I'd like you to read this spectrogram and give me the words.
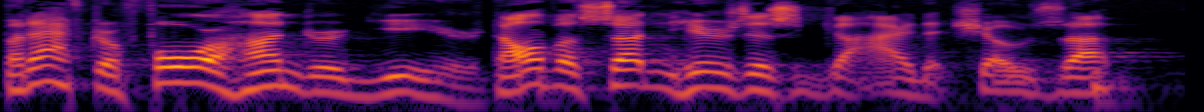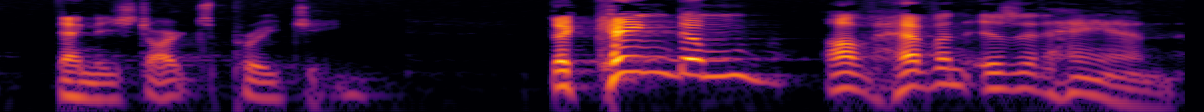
But after 400 years, all of a sudden, here's this guy that shows up and he starts preaching. The kingdom of heaven is at hand.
